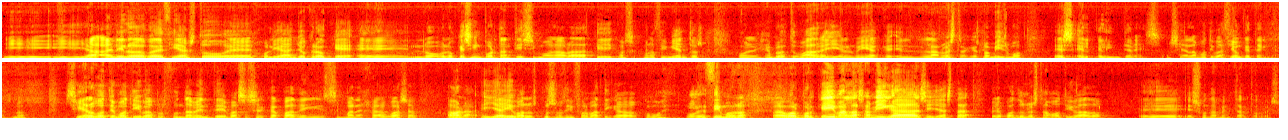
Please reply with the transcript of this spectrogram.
Y, al hilo de lo que decías tú, eh, Julián, yo creo que eh, lo, que es importantísimo a la hora de adquirir conocimientos, como el ejemplo de tu madre y el mía, que, la nuestra, que es lo mismo, es el, el, interés, o sea, la motivación que tengas. ¿no? Si algo te motiva profundamente, vas a ser capaz de manejar WhatsApp. Ahora, ella iba a los cursos de informática, como, como decimos, ¿no? Bueno, porque iban las amigas y ya está. Pero cuando uno está motivado, eh, es fundamental todo eso.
